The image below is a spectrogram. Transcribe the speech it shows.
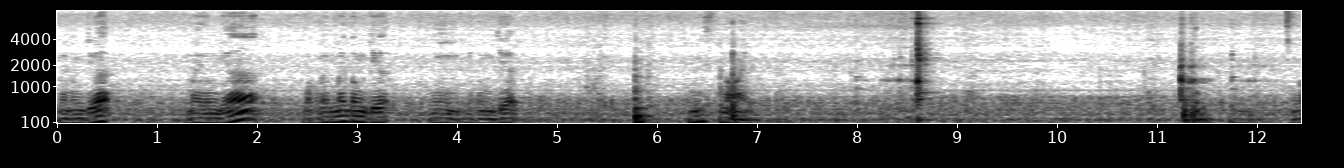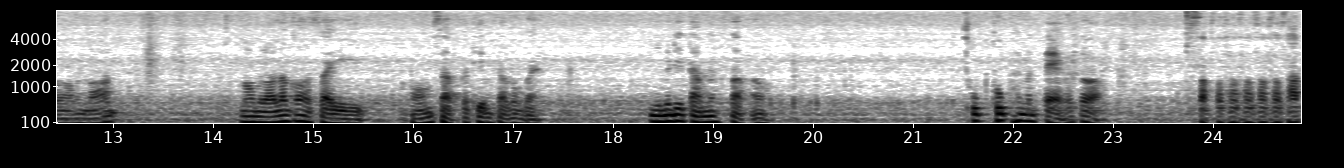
ไม่ต้องเยอะ ไม่ต้องเยอะ บอกเลยไม่ต้องเยอะ นี่ไม่ต้องเยอะ นิดหน่อยรอมันร้อนรอมันร้อนแล้วก็ใส่หอมสับกระเทียมสับลงไป นี่ไม่ได้ตำนะสับเอา ทุบทุบให้มันแตกแล้วก็ สับสับสับสับสับสับสับ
